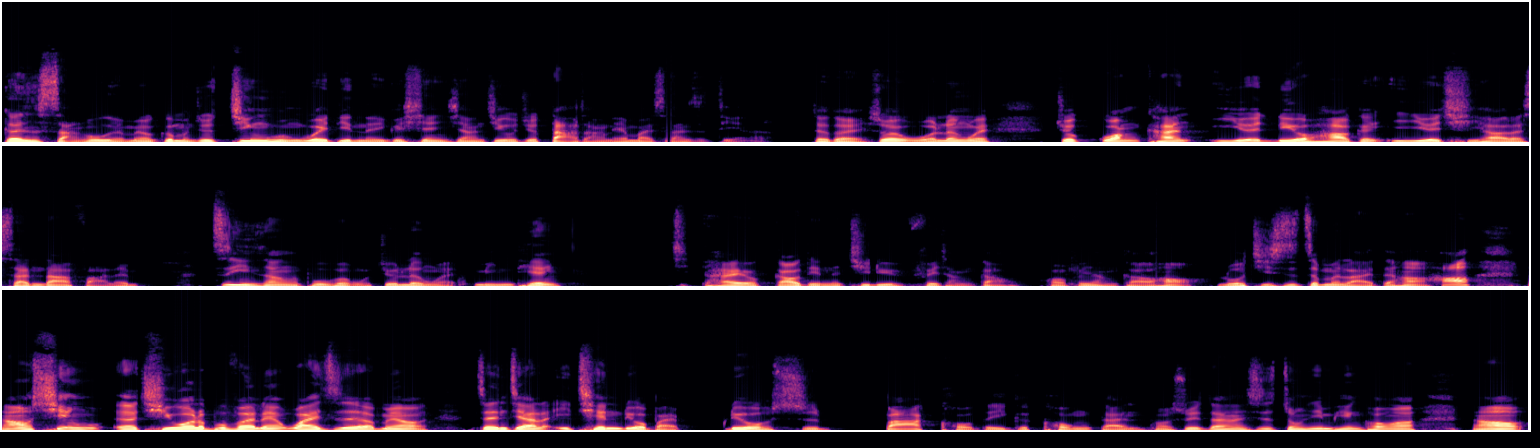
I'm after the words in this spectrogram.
跟散户有没有根本就惊魂未定的一个现象，结果就大涨两百三十点了，对不对？所以我认为，就光看一月六号跟一月七号的三大法人自营商的部分，我就认为明天。还有高点的几率非常高，哦，非常高哈，逻辑是这么来的哈。好，然后现呃期货的部分呢，外资有没有增加了一千六百六十八口的一个空单？哦，所以当然是中心偏空啊。然后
